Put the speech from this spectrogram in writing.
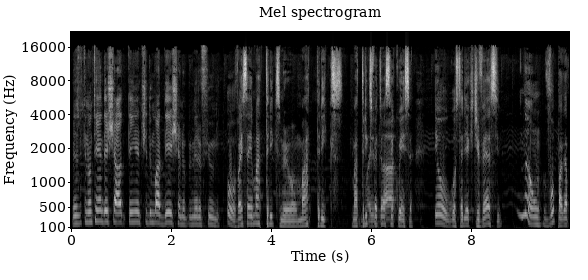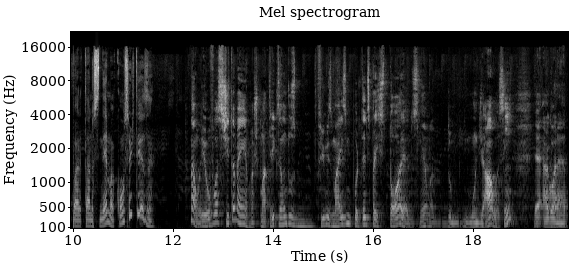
Mesmo que não tenha deixado, tenha tido uma deixa no primeiro filme. Pô, vai sair Matrix, meu irmão. Matrix. Matrix Mas vai ter uma sequência. Eu gostaria que tivesse? Não. Vou pagar para estar no cinema? Com certeza. Não, eu vou assistir também. Eu acho que Matrix é um dos filmes mais importantes pra história do cinema do mundial, assim. É, agora,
